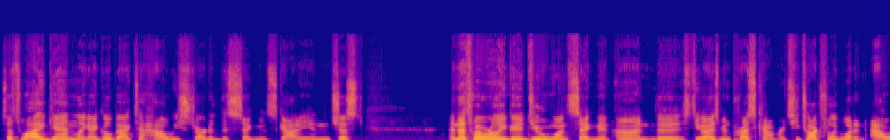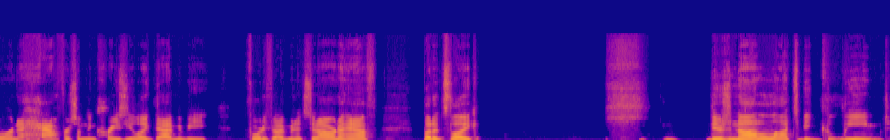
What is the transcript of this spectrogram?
So that's why, again, like I go back to how we started this segment, Scotty, and just, and that's why we're only going to do one segment on the Steve Yzerman press conference. He talked for like what an hour and a half or something crazy like that, maybe 45 minutes to an hour and a half. But it's like he, there's not a lot to be gleamed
